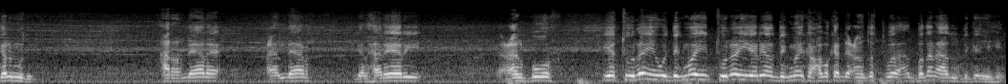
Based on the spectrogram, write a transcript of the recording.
galmudug. Xarardheere ceeldheer galhareeri ceelbuur iyo tuulooyin degmooyin tuulooyin yaryar degmooyinka waxba ka dhiceen dad badan aad u degan yihiin.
